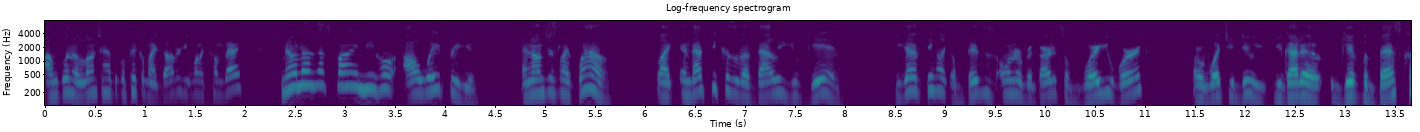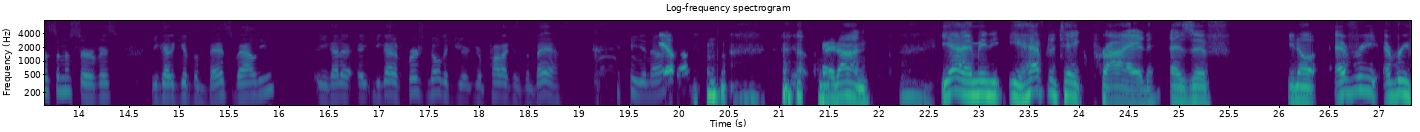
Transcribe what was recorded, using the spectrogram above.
I'm going to lunch. I have to go pick up my daughter. You want to come back? No, no, that's fine, mijo. I'll wait for you. And I'm just like, wow, like, and that's because of the value you give. You got to think like a business owner, regardless of where you work or what you do. You got to give the best customer service. You got to give the best value. You got to you got to first know that your your product is the best. you know. Yep. yep. Right on. Yeah, I mean, you have to take pride as if you know every every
